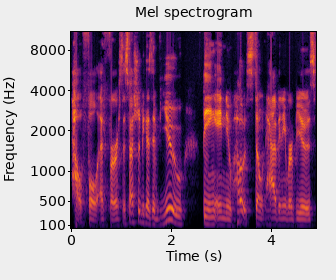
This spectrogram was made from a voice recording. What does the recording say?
helpful at first, especially because if you, being a new host, don't have any reviews,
